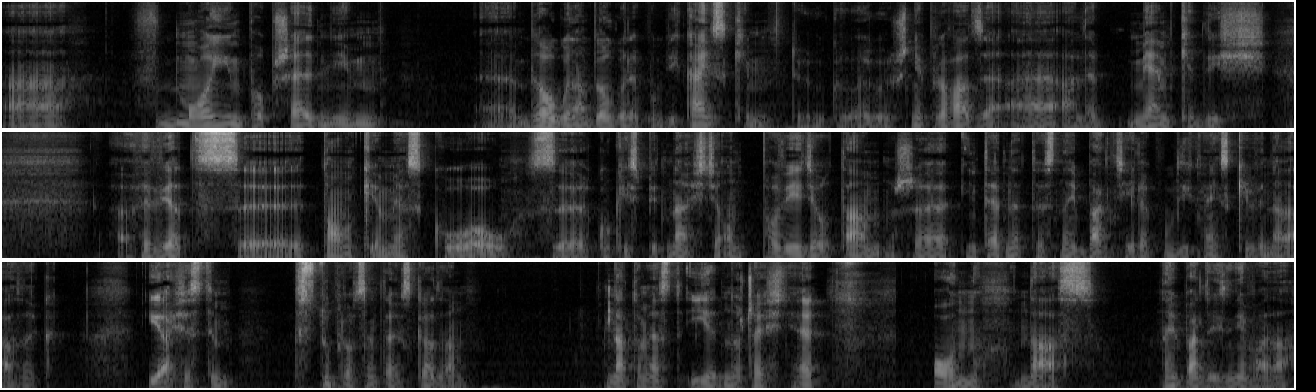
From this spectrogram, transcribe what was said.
A w moim poprzednim e, blogu, na blogu republikańskim, którego już nie prowadzę, e, ale miałem kiedyś wywiad z e, Tomkiem Jaskułą z Cookies 15. On powiedział tam, że internet to jest najbardziej republikański wynalazek. I ja się z tym w 100% zgadzam. Natomiast jednocześnie on nas najbardziej zniewala.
